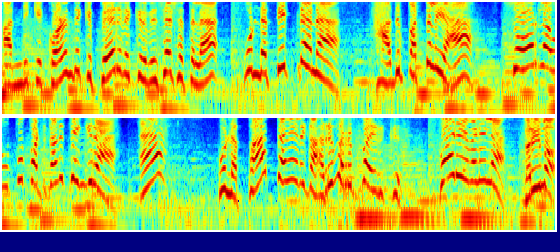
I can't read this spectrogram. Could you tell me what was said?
அன்னைக்கு குழந்தைக்கு பேர் வைக்கிற விசேஷத்துல உன்னை திட்டின அது பத்தலையா? சோர்ல உப்பு பட்டு தானே திங்குற? ஆ? உன்னை பார்த்தாலே எனக்கு அருவருப்பா இருக்கு. போடி வெளியில. பெரியமா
